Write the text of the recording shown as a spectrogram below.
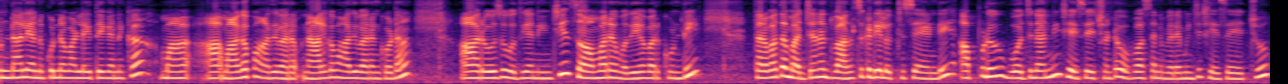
ఉండాలి అనుకున్న వాళ్ళైతే కనుక మా ఆ మాగప ఆదివారం నాలుగవ ఆదివారం కూడా ఆ రోజు ఉదయం నుంచి సోమవారం ఉదయం వరకు ఉండి తర్వాత మధ్యాహ్నం ద్వాదశ గడియలు వచ్చేసేయండి. అప్పుడు భోజనాన్ని చేసేయచ్చు. అంటే ఉపవాసాన్ని విరమించి చేసేయచ్చు.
